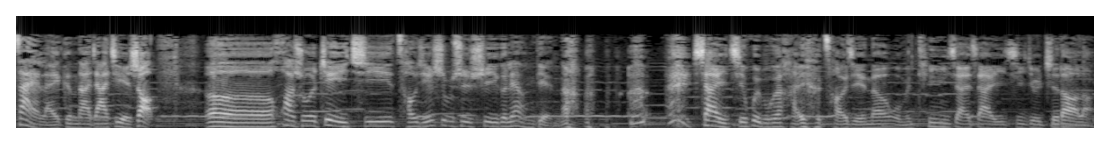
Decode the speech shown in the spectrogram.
再来跟大家介绍。呃，话说这一期曹杰是不是是一个亮点呢？下一期会不会还有曹杰呢？我们听一下下一期就知道了。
